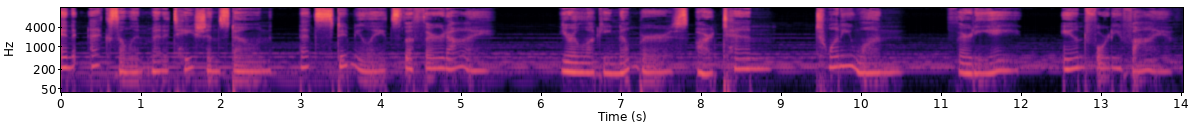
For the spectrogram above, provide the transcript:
an excellent meditation stone that stimulates the third eye. Your lucky numbers are 10, 21, 38, and 45.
